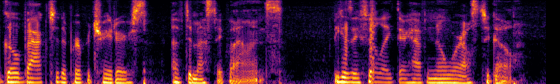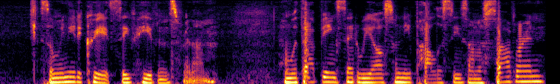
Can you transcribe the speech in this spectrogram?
go back to the perpetrators of domestic violence because they feel like they have nowhere else to go. So we need to create safe havens for them. And with that being said, we also need policies on a sovereign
